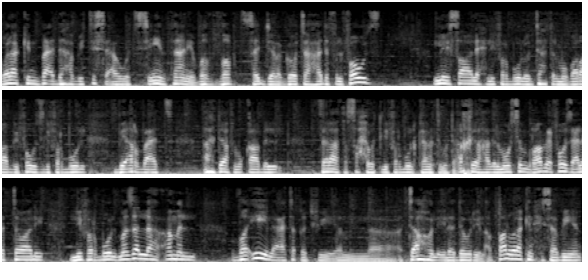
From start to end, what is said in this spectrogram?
ولكن بعدها ب 99 ثانية بالضبط سجل جوتا هدف الفوز. لصالح ليفربول وانتهت المباراة بفوز ليفربول بأربعة أهداف مقابل ثلاثة صحوة ليفربول كانت متأخرة هذا الموسم. رابع فوز على التوالي ليفربول. ما زال له أمل ضئيل أعتقد في التأهل إلى دوري الأبطال ولكن حسابيا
